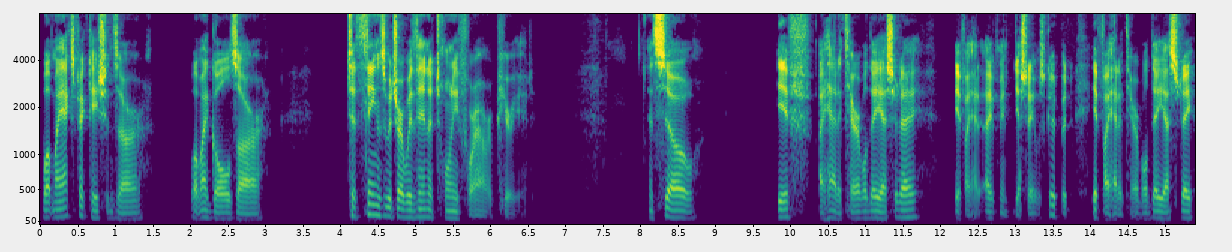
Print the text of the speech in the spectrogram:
what my expectations are, what my goals are, to things which are within a 24 hour period. And so if I had a terrible day yesterday, if I had, I mean, yesterday was good, but if I had a terrible day yesterday,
